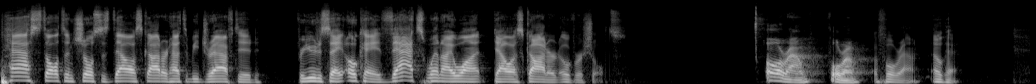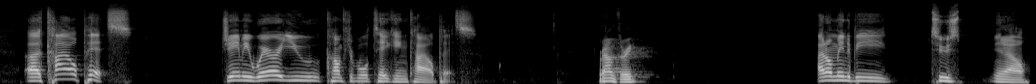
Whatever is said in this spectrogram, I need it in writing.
past Dalton Schultz does Dallas Goedert have to be drafted for you to say, okay, that's when I want Dallas Goedert over Schultz? All around, full round. A full round. Okay. Uh, Kyle Pitts. Jamey, where are you comfortable taking Kyle Pitts? Round three. I don't mean to be too, you know,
